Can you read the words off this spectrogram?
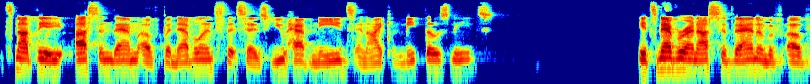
It's not the us and them of benevolence that says, You have needs and I can meet those needs. It's never an us and them of, of,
